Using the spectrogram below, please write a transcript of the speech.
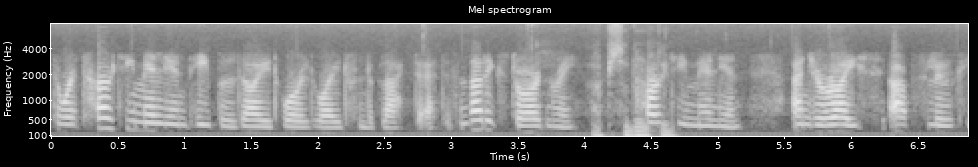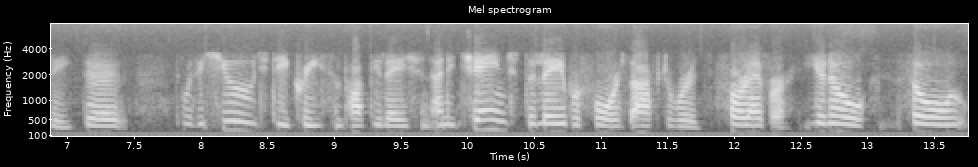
there were 30 million people died worldwide from the Black Death. Isn't that extraordinary? Absolutely. 30 million. And you're right, absolutely. The, there was a huge decrease in population and it changed the labour force afterwards forever. You know, so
